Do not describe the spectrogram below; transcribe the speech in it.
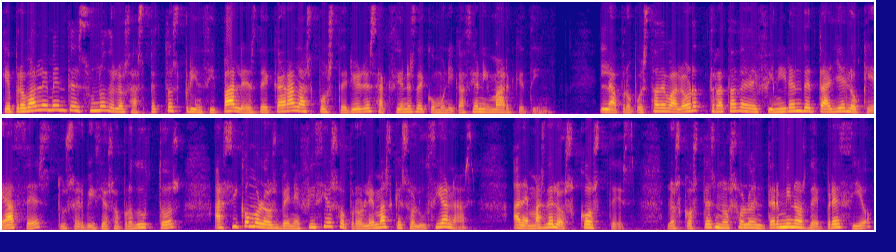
que probablemente es uno de los aspectos principales de cara a las posteriores acciones de comunicación y marketing. La propuesta de valor trata de definir en detalle lo que haces, tus servicios o productos, así como los beneficios o problemas que solucionas, además de los costes, los costes no solo en términos de precio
